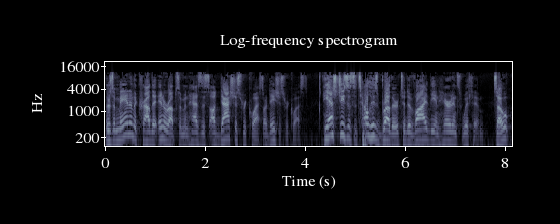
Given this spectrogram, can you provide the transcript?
there's a man in the crowd that interrupts him and has this audacious request, audacious request. He asked Jesus to tell his brother to divide the inheritance with him. So,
